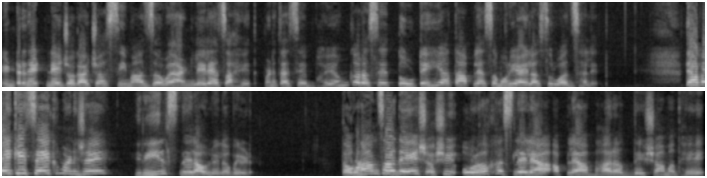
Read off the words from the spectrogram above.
इंटरनेटने जगाच्या सीमा जवळ आणलेल्याच आहेत पण त्याचे भयंकर असे तोटेही आता आपल्यासमोर यायला सुरुवात झालेत. त्यापैकीच एक म्हणजे रील्सने लावलेलं वेड. तरुणांचा देश अशी ओळख असलेल्या आपल्या भारत देशामध्ये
